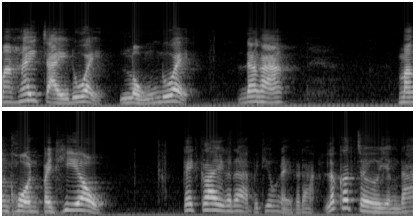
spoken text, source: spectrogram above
มาให้ใจด้วย หลงด้วยนะคะบางคนไปเที่ยว ใกล้ๆก็ได้ไปเที่ยวไหนก็ได้ แล้วก็เจอยังได้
